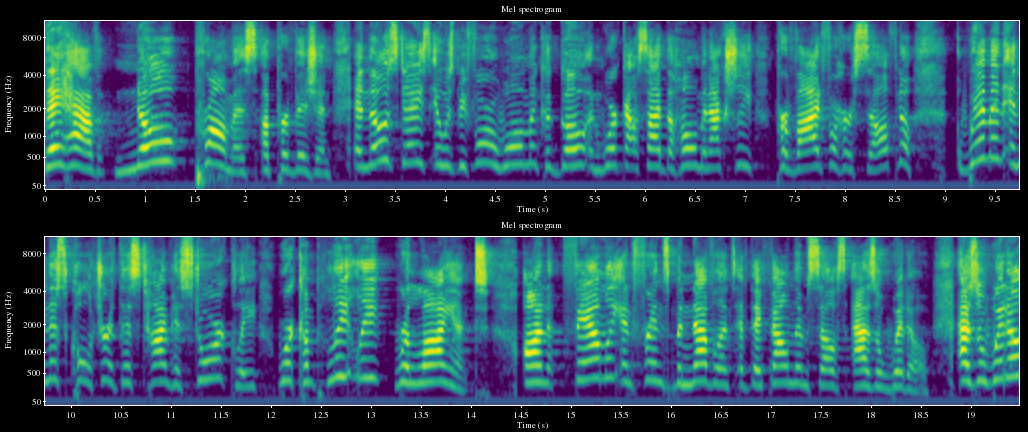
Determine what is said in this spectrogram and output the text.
They have no promise of provision. In those days, it was before a woman could go and work outside the home and actually provide for herself. No, women in this culture at this time historically were completely reliant on family and friends' benevolence if they found themselves as a widow. As a widow,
